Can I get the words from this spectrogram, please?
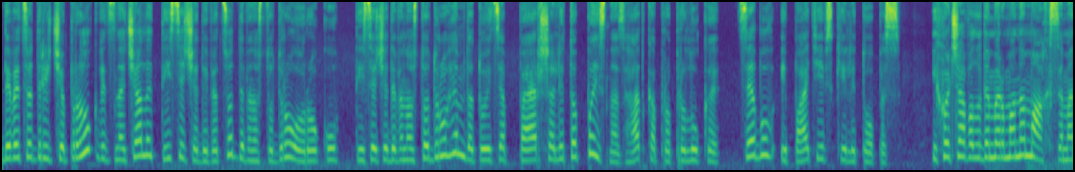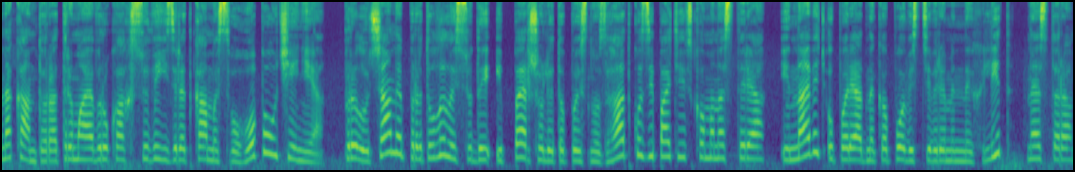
900-річчя Прилук відзначали 1992 року. 1092-м датується перша літописна згадка про Прилуки. Це був Іпатіївський літопис. І хоча Володимир Мономах Семена Кантора тримає в руках сувій з рядками свого поучення, прилучани притулили сюди і першу літописну згадку з Іпатіївського монастиря, і навіть упорядника повісті времінних літ Нестора.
